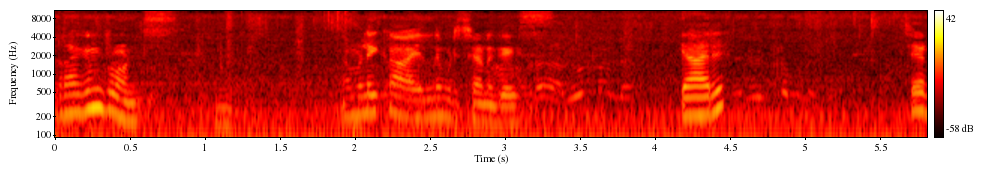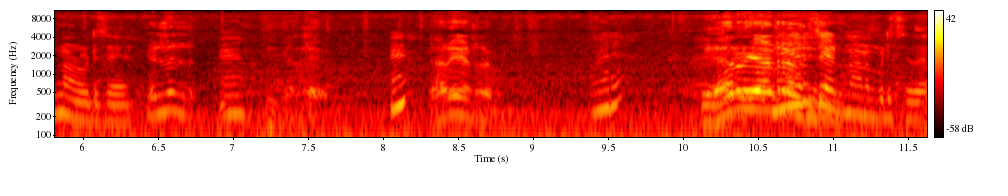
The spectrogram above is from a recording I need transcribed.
ഡ്രാഗൺ പ്രോൺസ് നമ്മൾ ഈ കായലിൽ നിന്ന് പിടിച്ചാണ് ഗൈസ് ആര് ചേട്ടനാണോ പിടിച്ചത് ഏ? ഏ? ആരാ? വേറൊരു ചേട്ടനാണ് പിടിച്ചത്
